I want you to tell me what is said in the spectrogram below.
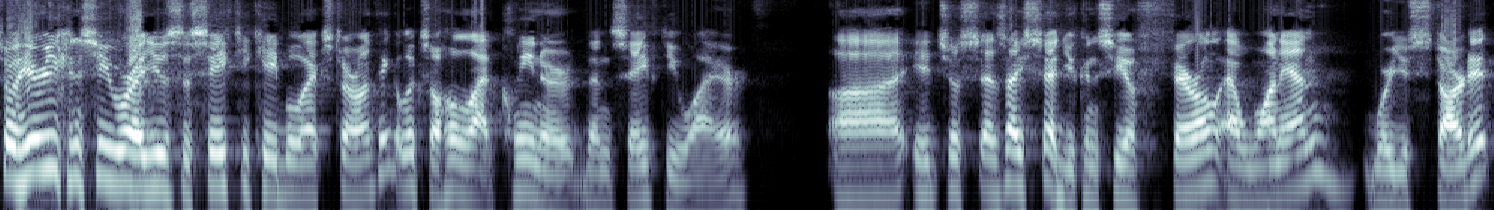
So here you can see where I use the safety cable external. I think it looks a whole lot cleaner than safety wire. Uh, it just, as I said, you can see a ferrule at one end where you start it,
